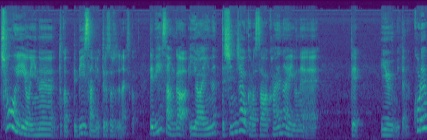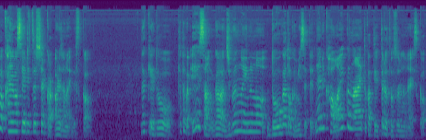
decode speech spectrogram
超いいよ犬」とかって B さんに言ってるそうじゃないですか。で B さんが「いや犬って死んじゃうからさ飼えないよね」って言うみたいな。これは会話成立してるからあるじゃないですか。だけど例えば A さんが自分の犬の動画とか見せて「ねえ可愛くない?」とかって言ってるとするじゃないですか。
